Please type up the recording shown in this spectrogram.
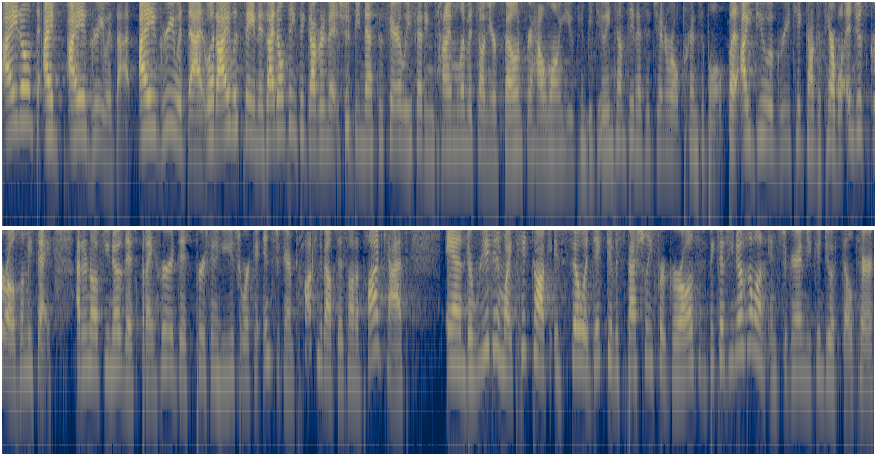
I don't. Th- I I agree with that. I agree with that. What I was saying is, I don't think the government should be necessarily setting time limits on your phone for how long you can be doing something as a general principle. But I do agree TikTok is terrible. And just girls, let me say, I don't know if you know this, but I heard this person who used to work at Instagram talking about this on a podcast, and the reason why TikTok is so addictive, especially for girls, is because you know how on Instagram you can do a filter,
